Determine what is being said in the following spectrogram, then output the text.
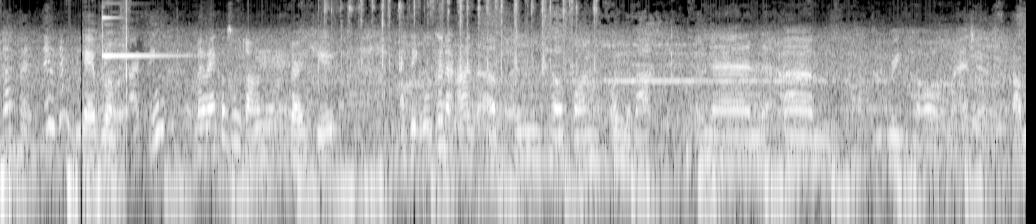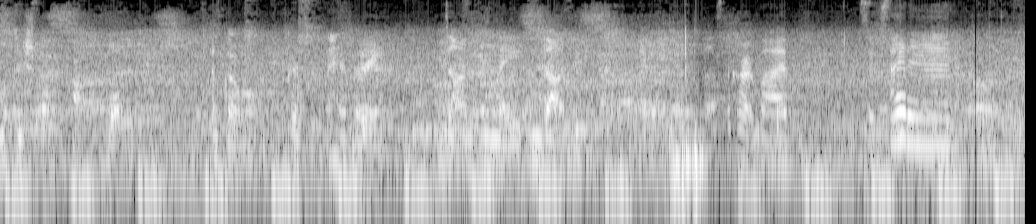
Perfect. Okay, vlogs. I think my makeup's all done. Very cute. I think we're gonna add a ponytail bun on the back and then um, recurl my edges. I'm not too sure what is going on because my hair's very done and laid and done. That's the current vibe. So excited.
